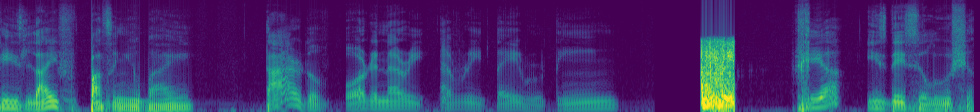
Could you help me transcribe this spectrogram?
his life passing you by? Tired of ordinary everyday routine? Here is the solution.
